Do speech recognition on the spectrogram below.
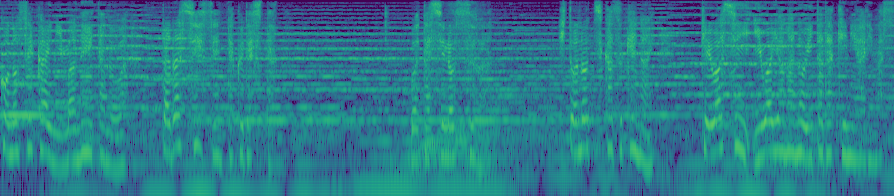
この世界に招いたのは正しい選択でした。私の巣は人の近づけない険しい岩山の頂にあります。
